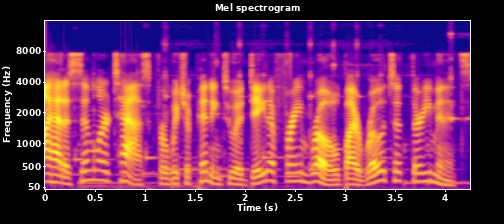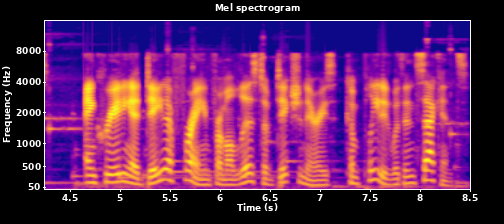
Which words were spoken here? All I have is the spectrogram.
I had a similar task for which appending to a data frame row by row took 30 minutes, and creating a data frame from a list of dictionaries completed within seconds.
